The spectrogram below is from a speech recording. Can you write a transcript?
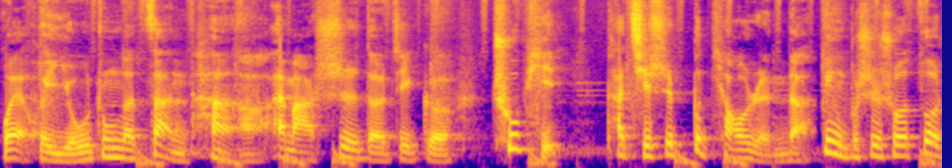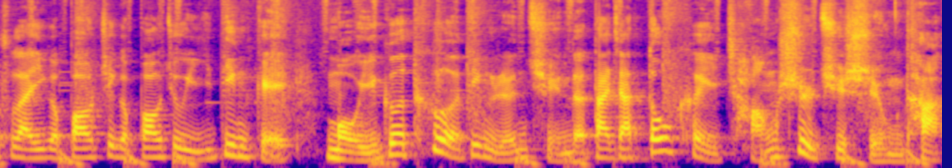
我也会由衷的赞叹啊，爱马仕的这个出品。它其实不挑人的，并不是说做出来一个包，这个包就一定给某一个特定人群的，大家都可以尝试去使用它。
